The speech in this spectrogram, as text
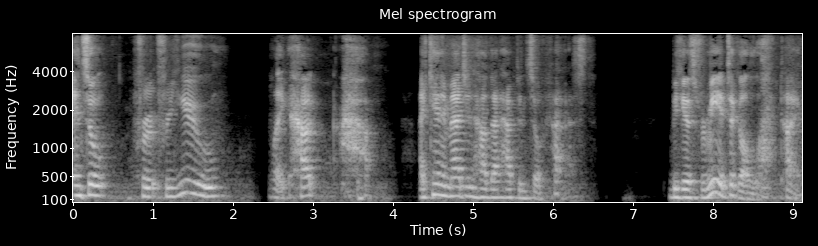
and so for, for you, like how, how, I can't imagine how that happened so fast because for me it took a long time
